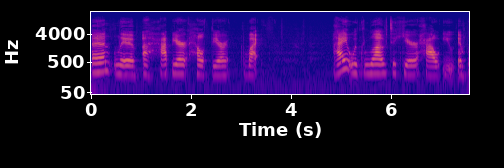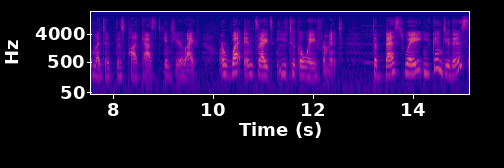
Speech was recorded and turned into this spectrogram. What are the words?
and live a happier, healthier life. I would love to hear how you implemented this podcast into your life or what insights you took away from it. The best way you can do this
